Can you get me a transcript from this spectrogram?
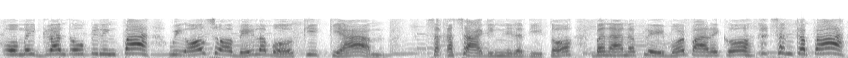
oh may grand opening pa. We also available kikiam. Sa kasaging nila dito, banana flavor pare ko. San ka pa?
